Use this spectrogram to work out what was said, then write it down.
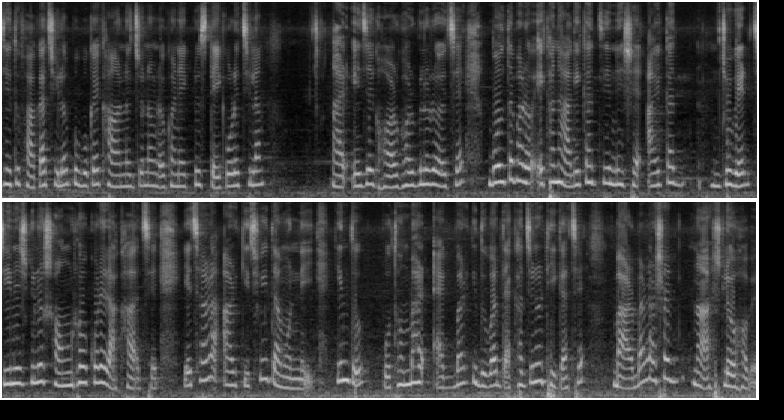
যেহেতু ফাঁকা ছিল, পুবুকে খাওয়ানোর জন্য আমরা ওখানে একটু স্টে করেছিলাম। আর এই যে ঘর ঘরগুলো রয়েছে, বলতে পারো এখানে আগেকার জিনিসে, আগেকার যুগের জিনিসগুলো সংগ্রহ করে রাখা আছে। এছাড়া আর কিছুই তেমন নেই। কিন্তু প্রথমবার, একবার কি দুবার দেখার জন্য ঠিক আছে, বারবার আসার না আসলেও হবে।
